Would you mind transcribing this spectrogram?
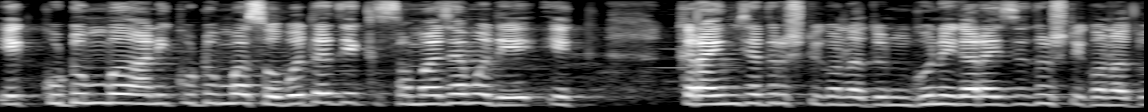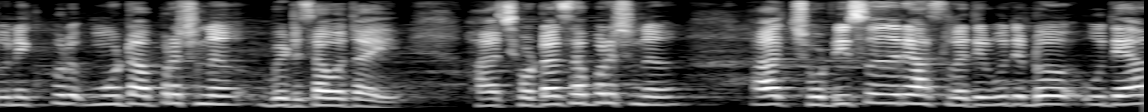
एक कुटुंब आणि कुटुंबासोबतच एक समाजामध्ये एक क्राईमच्या दृष्टिकोनातून गुन्हेगाराच्या दृष्टिकोनातून एक प्र मोठा प्रश्न भेडसावत आहे. हा छोटासा प्रश्न हा छोटीसं जरी असला तरी उद्या डो उद्या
